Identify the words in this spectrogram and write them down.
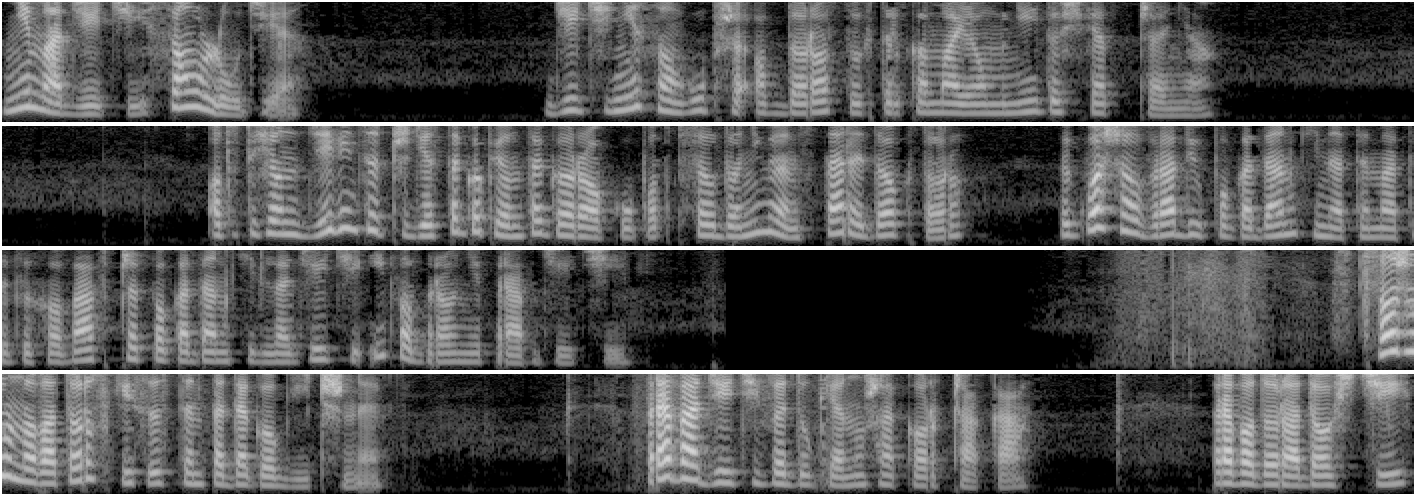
Nie ma dzieci, są ludzie. Dzieci nie są głupsze od dorosłych, tylko mają mniej doświadczenia. Od 1935 roku pod pseudonimem Stary Doktor wygłaszał w radiu pogadanki na tematy wychowawcze, pogadanki dla dzieci i w obronie praw dzieci. Stworzył nowatorski system pedagogiczny. Prawa dzieci według Janusza Korczaka. Prawo do radości,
